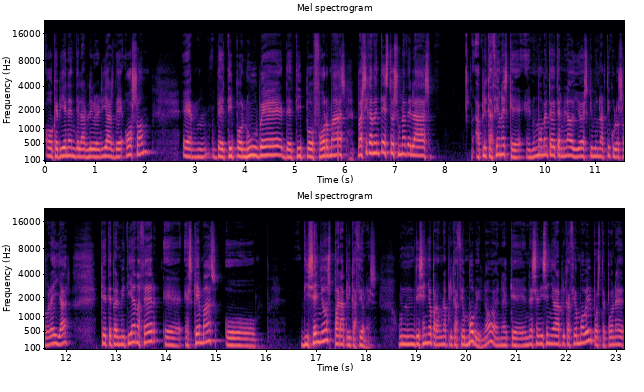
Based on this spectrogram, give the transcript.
o que vienen de las librerías de Awesome, Em, de tipo nube, de tipo formas. Básicamente esto es una de las aplicaciones que en un momento determinado yo escribí un artículo sobre ellas que te permitían hacer eh, esquemas o diseños para aplicaciones un diseño para una aplicación móvil, ¿no? En el que en ese diseño de la aplicación móvil, pues te pone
